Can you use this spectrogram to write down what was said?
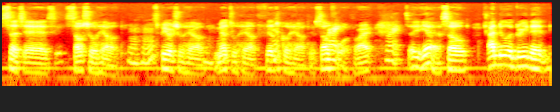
such as social health, Mhm. spiritual health, Mhm. mental health, physical health, and so Right. forth, right? Right. So yeah, so I do agree that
